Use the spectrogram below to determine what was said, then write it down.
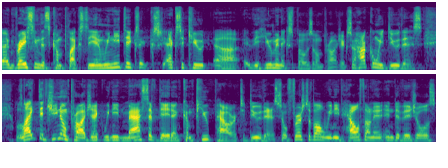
embracing this complexity and we need to ex execute uh, the Human Exposome Project. So, how can we do this? Like the Genome Project, we need massive data and compute power to do this. So, first of all, we need health on individuals.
